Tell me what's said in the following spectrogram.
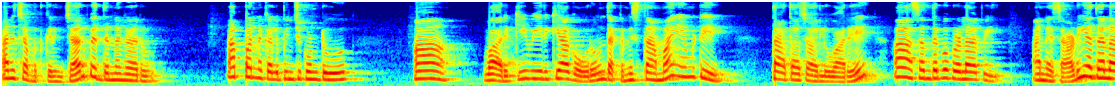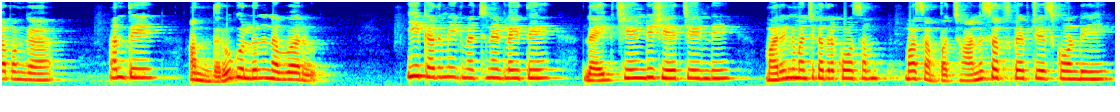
అని చమత్కరించారు పెద్దన్నగారు. అప్పన్న కల్పించుకుంటూ "ఆ, వారికి వీరికి ఆ గౌరవం దక్కనిస్తామా ఏమిటి? తాతాచార్లు వారే ఆ అసందర్భ ప్రలాపి అనేశాడు యథాలాపంగా. అంతే. అందరూ గొల్లును నవ్వారు. ఈ కథ మీకు నచ్చినట్లయితే లైక్ చేయండి షేర్ చేయండి. మరిన్ని మంచి కథల కోసం మా సంపత్ ఛానల్ సబ్స్క్రైబ్ చేసుకోండి.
